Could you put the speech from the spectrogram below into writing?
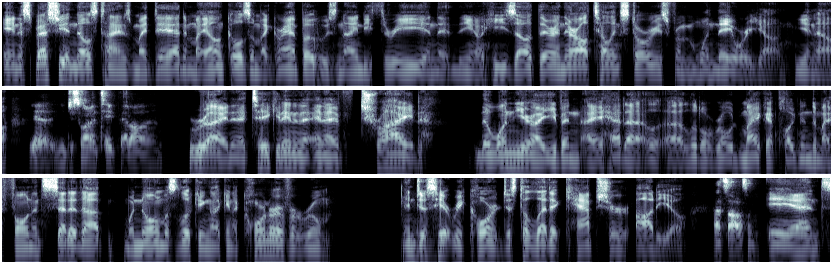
And especially in those times, my dad and my uncles and my grandpa, who's 93, and, you know, he's out there and they're all telling stories from when they were young, you know. Yeah. You just want to take that all in. Right. And I take it in and, I, and I've tried. The one year I even I had a, a little Rode mic I plugged into my phone and set it up when no one was looking, like in a corner of a room, and just mm. hit record just to let it capture audio. That's awesome. And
